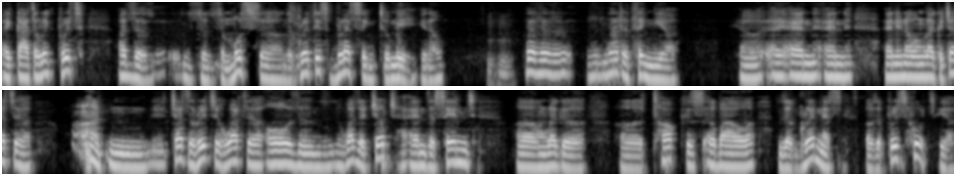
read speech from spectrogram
a Catholic priest. Uh, the, the the most uh, the greatest blessing to me. You know, hmm the, the, another thing. Yeah uh, and and and you know like just uh, just read what uh, all the what the church and the saint uh, like uh, uh, talks about the greatness of the priesthood. Yeah.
